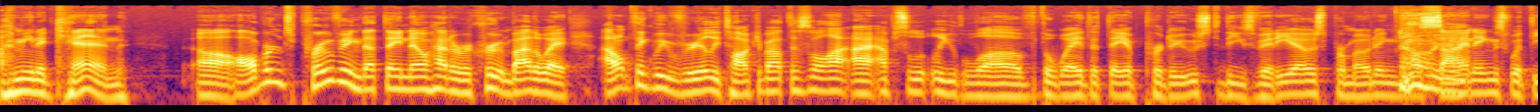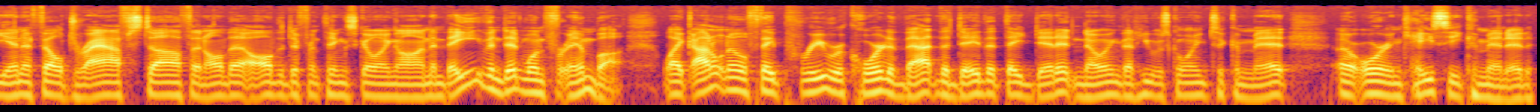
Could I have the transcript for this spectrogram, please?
I mean, again, uh, Auburn's proving that they know how to recruit. And by the way, I don't think we've really talked about this a lot. I absolutely love the way that they have produced these videos promoting these oh, signings yeah. with the NFL draft stuff and all that, all the different things going on. And they even did one for M'ba. Like I don't know if they pre-recorded that the day that they did it, knowing that he was going to commit, uh, or in case he committed.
